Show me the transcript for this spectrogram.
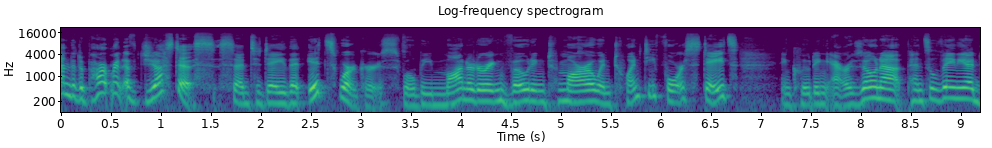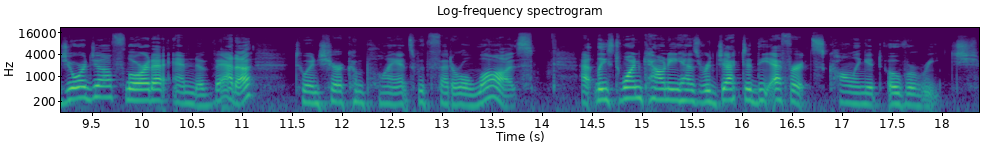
And the Department of Justice said today that its workers will be monitoring voting tomorrow in 24 states, including Arizona, Pennsylvania, Georgia, Florida, and Nevada, to ensure compliance with federal laws. At least one county has rejected the efforts, calling it overreach.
